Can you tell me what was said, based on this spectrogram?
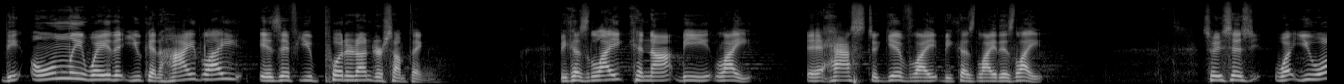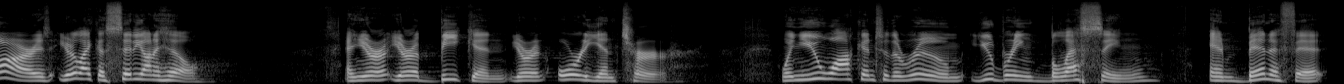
The only way that you can hide light is if you put it under something because light cannot be light. It has to give light because light is light. So he says, What you are is you're like a city on a hill, and you're, you're a beacon, you're an orienter. When you walk into the room, you bring blessing and benefit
